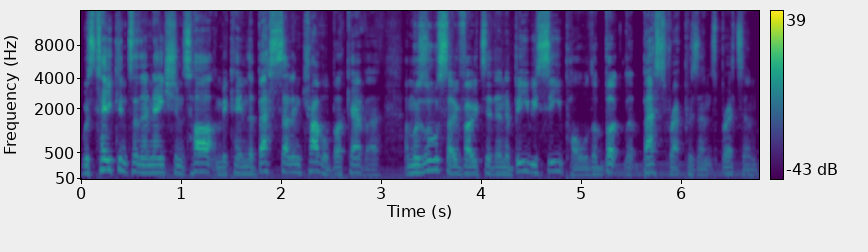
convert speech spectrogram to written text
was taken to the nation's heart and became the best selling travel book ever, and was also voted in a BBC poll the book that best represents Britain.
